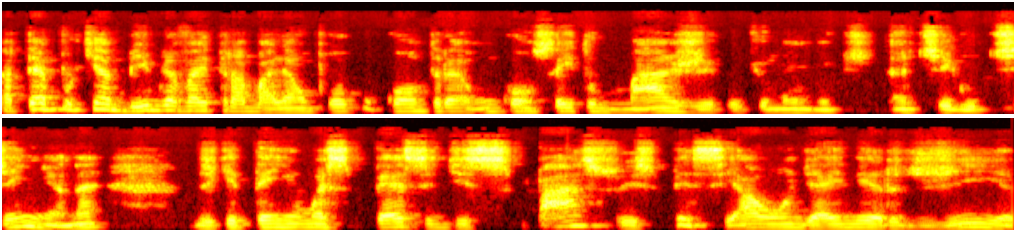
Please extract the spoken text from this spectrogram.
até porque a Bíblia vai trabalhar um pouco contra um conceito mágico que o mundo antigo tinha, né? De que tem uma espécie de espaço especial onde a energia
